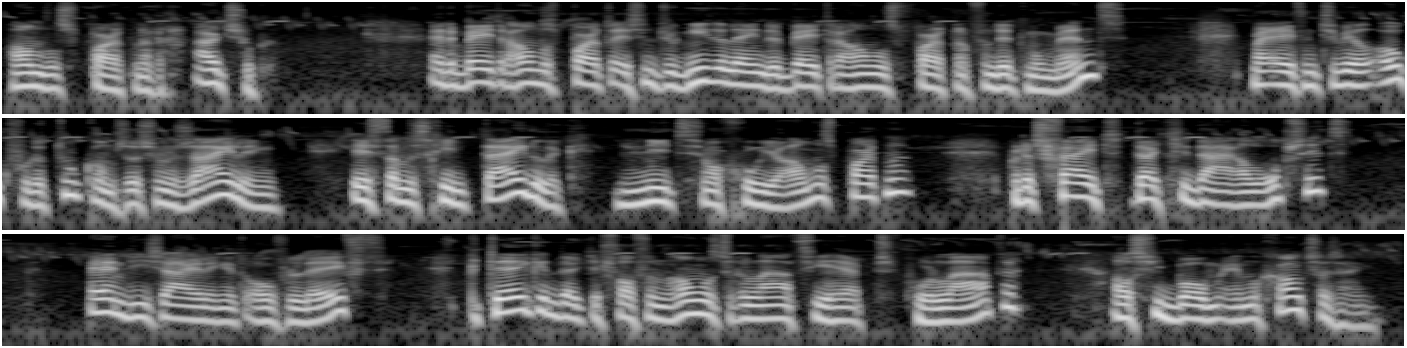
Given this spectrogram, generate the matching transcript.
handelspartner uitzoeken. En de betere handelspartner is natuurlijk niet alleen de betere handelspartner van dit moment, maar eventueel ook voor de toekomst. Dus zo'n zeiling is dan misschien tijdelijk niet zo'n goede handelspartner. Maar het feit dat je daar al op zit en die zeiling het overleeft, betekent dat je vast een handelsrelatie hebt voor later, als die boom eenmaal groot zou zijn.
